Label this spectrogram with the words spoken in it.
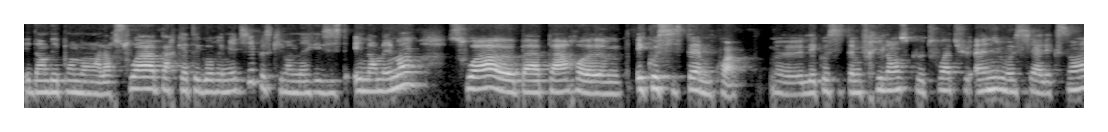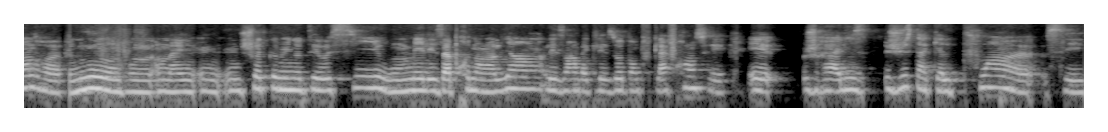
et d'indépendants. Alors soit par catégorie métier, parce qu'il en existe énormément, soit bah, par écosystème, quoi. l'écosystème freelance que toi tu animes aussi Alexandre. Nous, on, a une, chouette communauté aussi où on met les apprenants en lien les uns avec les autres dans toute la France et, et je réalise juste à quel point euh, c'est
